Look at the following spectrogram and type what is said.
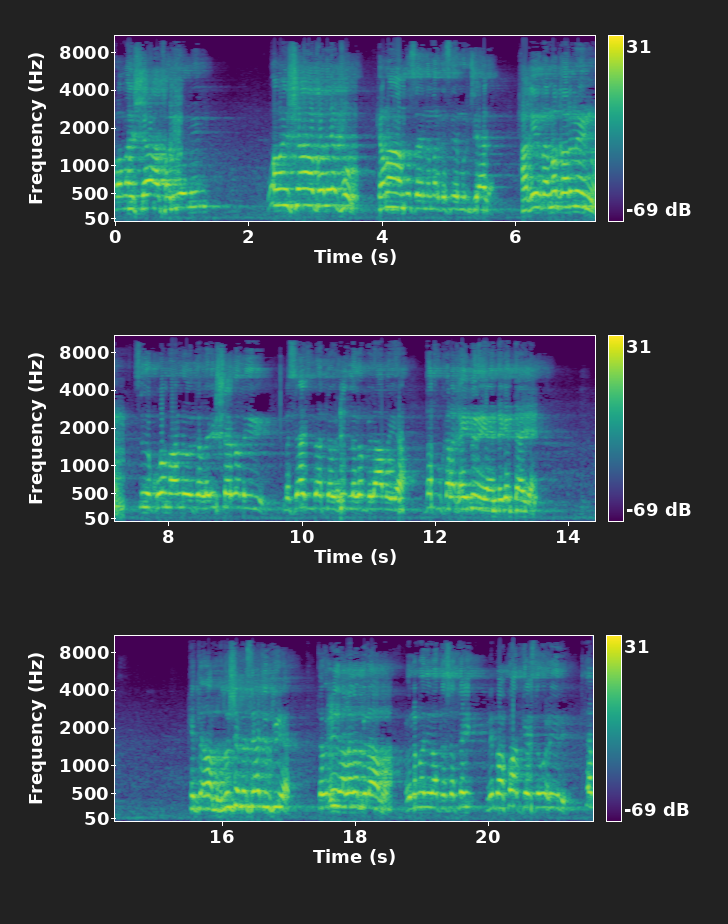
faman shaaa falyu'min waman shaaa falyakfur kama aamusayno marka sida murji'ada xaqiiqda ma qarinayno sida kuwa maalinoota la ii sheego la yidhi masaajid baa tawxiid laga bilaabayaa dadku kala qaybinayaa naga daaya. Muqdisho masaajid ku yaal tawxiida laga bilaabo culammadii baa tashatay nin baa ku adkaysta wuxuu yidhi kitaab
